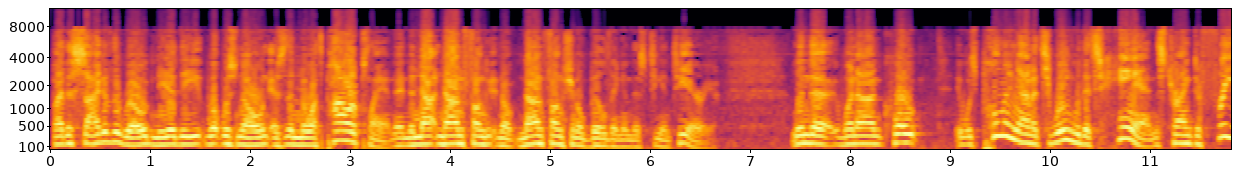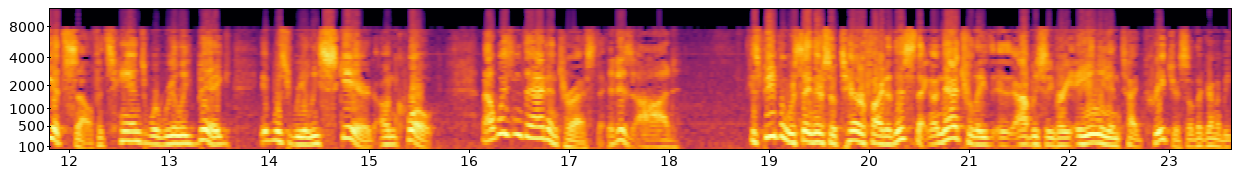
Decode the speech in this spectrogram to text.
by the side of the road near the what was known as the North Power Plant, and the non-func- no, non-functional building in this TNT area. Linda went on, quote, it was pulling on its wing with its hands, trying to free itself. Its hands were really big. It was really scared, unquote. Now, wasn't that interesting? It is odd because people were saying they're so terrified of this thing. Naturally, uh, obviously, very alien type creature, so they're going to be.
